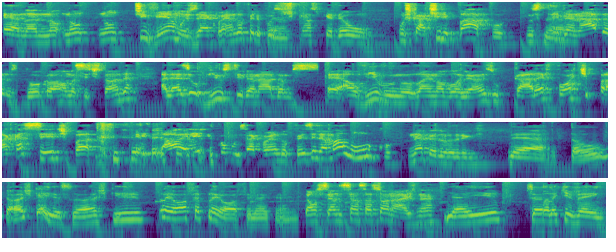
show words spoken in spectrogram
É, não, não, não tivemos Zach Randolph, ele foi é. suspenso porque deu um, uns papo no Steven é. Adams do Oklahoma City Thunder. Aliás, eu vi o Steven Adams é, ao vivo no, lá em Nova Orleans, o cara é forte pra cacete, pra tentar ele como o Zach Randolph fez, ele é maluco, né, Pedro Rodrigues? É, então eu acho que é isso. Eu acho que playoff é playoff, né, cara? Estão sendo sensacionais, né? E aí, semana que vem,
